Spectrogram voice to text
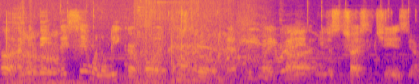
No, I mean they, they say when a weaker opponent comes through, like uh, he just tries to cheese you. Know.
